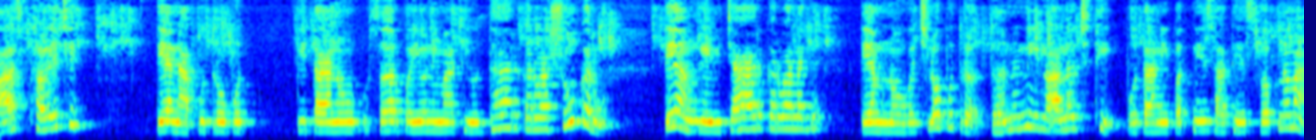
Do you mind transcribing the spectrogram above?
આ સ્થળે છે. તેના પુત્રો પિતાનો સર્પયોનીમાંથી ઉદ્ધાર કરવા શું કરવું? તે અંગે વિચાર કરવા લાગ્યા. તેમનો વચલો પુત્ર ધનની લાલચથી પોતાની પત્ની સાથે સ્વપ્નમાં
